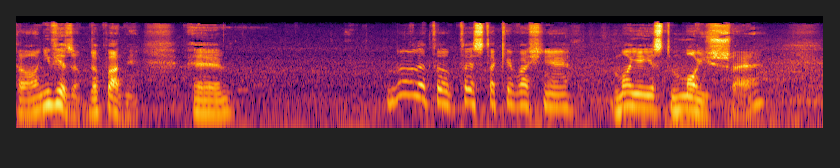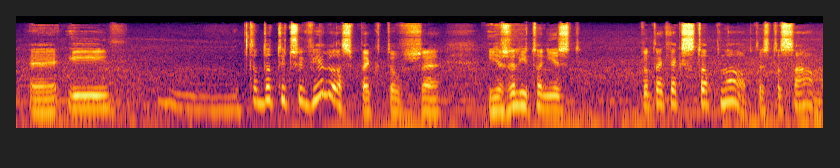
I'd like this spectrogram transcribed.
To oni wiedzą dokładnie. E, no ale to, to jest takie właśnie, moje jest mojsze i to dotyczy wielu aspektów, że jeżeli to nie jest, to tak jak stop no, to jest to samo.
